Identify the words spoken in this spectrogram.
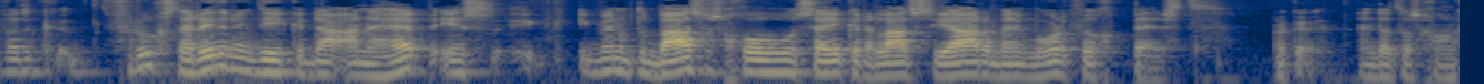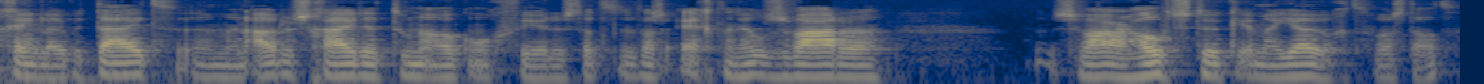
wat ik, de vroegste herinnering die ik daaraan heb is, ik, ik ben op de basisschool, zeker de laatste jaren, ben ik behoorlijk veel gepest. Oké. En dat was gewoon geen leuke tijd. Eh, mijn ouders scheiden toen ook ongeveer. Dus dat was echt een heel zware, zwaar hoofdstuk in mijn jeugd, was dat.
